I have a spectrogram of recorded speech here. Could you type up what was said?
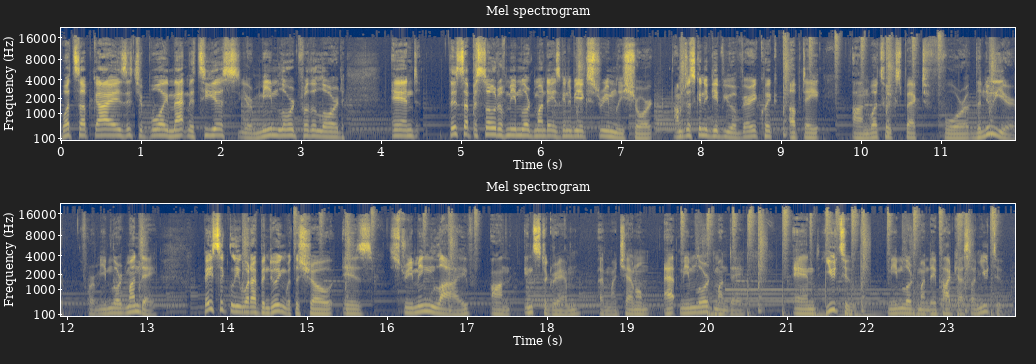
What's up, guys? It's your boy Matt Matias, your meme lord for the Lord. And this episode of Meme Lord Monday is going to be extremely short. I'm just going to give you a very quick update on what to expect for the new year for Meme Lord Monday. Basically, what I've been doing with the show is streaming live on Instagram at my channel at Meme Lord Monday and YouTube, Meme Lord Monday podcast on YouTube.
